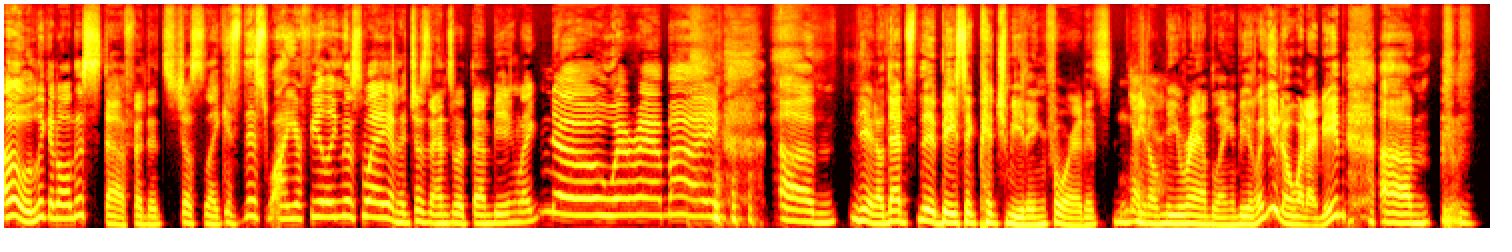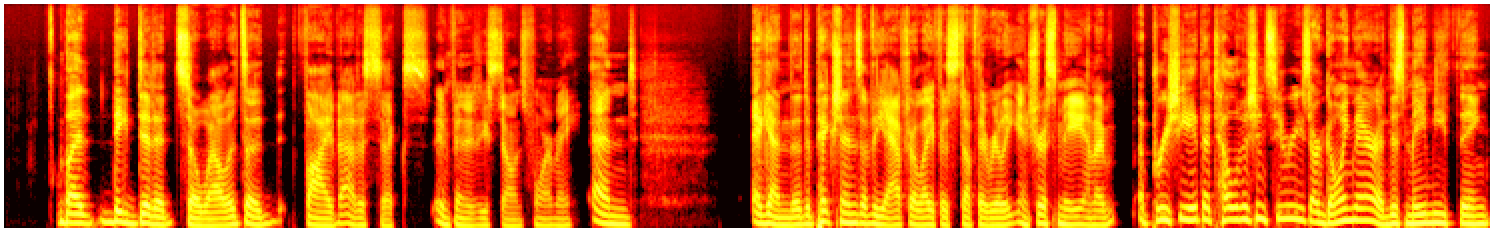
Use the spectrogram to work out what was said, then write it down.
oh, look at all this stuff. And it's just like, is this why you're feeling this way? And it just ends with them being like, no, where am I? um you know that's the basic pitch meeting for it it's Yeah, you know yeah. me rambling and being like you know what i mean um but they did it so well it's a five out of six infinity stones for me and again the depictions of the afterlife is stuff that really interests me and i appreciate that television series are going there and this made me think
